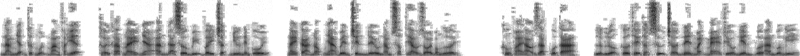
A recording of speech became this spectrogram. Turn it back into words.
nàng nhận thức muộn màng phát hiện, thời khắc này nhà ăn đã sớm bị vây chật như nêm cối, ngay cả nóc nhà bên trên đều nằm sấp theo dõi bóng người. Không phải ảo giác của ta, lực lượng cơ thể thật sự trở nên mạnh mẽ thiếu niên vừa ăn vừa nghĩ.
